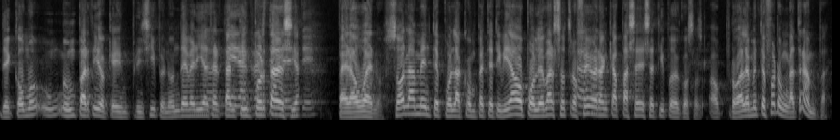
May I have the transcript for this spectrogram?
de como un, un partido que en principio non debería no, ter tanta importancia, pero bueno, solamente por la competitividade ou por levarse o trofeo eran capaces de ese tipo de cosas. O probablemente fora unha trampa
